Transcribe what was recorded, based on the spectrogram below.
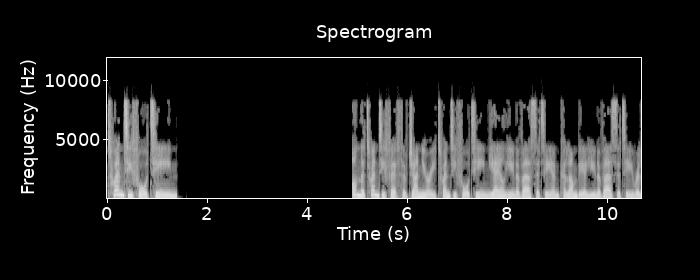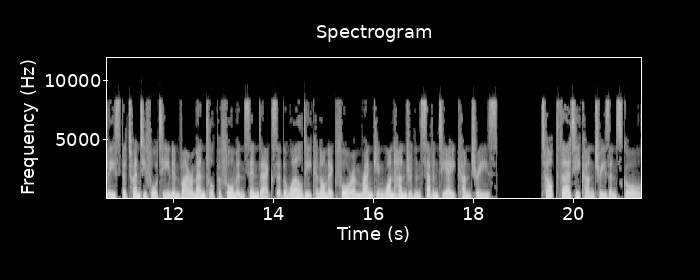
2014 On 25 January 2014 Yale University and Columbia University released the 2014 Environmental Performance Index at the World Economic Forum ranking 178 countries. Top 30 countries and score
